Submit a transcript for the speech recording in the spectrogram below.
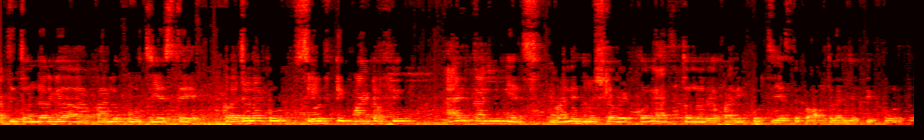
అతి తొందరగా పనులు పూర్తి చేస్తే ప్రజలకు safety point of view and convenience ఇవన్నీ దృష్టిలో పెట్టుకొని అతి తొందరగా పని పూర్తి చేస్తే బాగుంటుందని చెప్పి కోరుతూ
